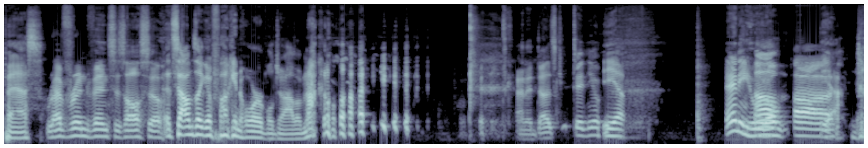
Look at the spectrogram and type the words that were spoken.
pass. Reverend Vince is also It sounds like a fucking horrible job. I'm not gonna lie. it kind of does continue. yep. Anywho, Um, uh, yeah.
